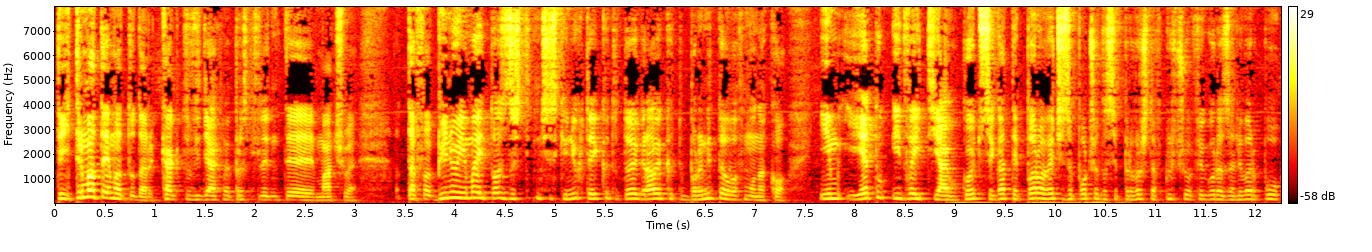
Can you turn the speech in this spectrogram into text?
Те и тримата имат удар, както видяхме през последните матчове. Та Фабиньо има и този защитнически нюх, тъй като той е играл и като бранител в Монако. И, и ето идва и Тяго, който сега те първа вече започва да се превръща в ключова фигура за Ливърпул.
